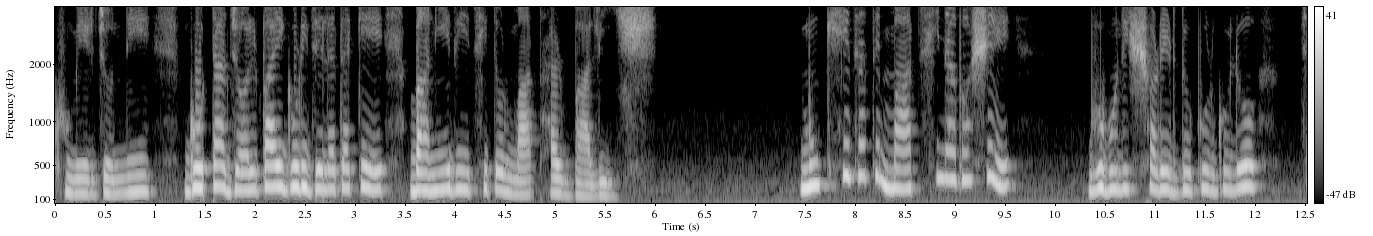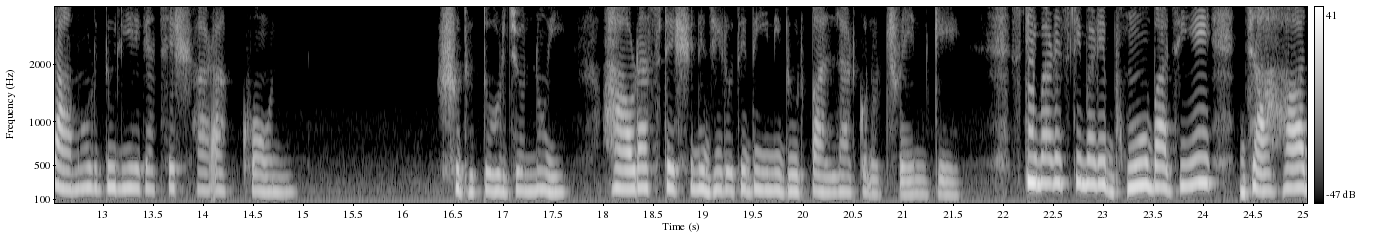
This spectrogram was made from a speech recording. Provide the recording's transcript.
ঘুমের জন্যে গোটা জলপাইগুড়ি জেলাটাকে বানিয়ে দিয়েছি তোর মাথার বালিশ। মুখে যাতে মাছি না বসে ভুবনেশ্বরের দুপুরগুলো চামড় দুলিয়ে গেছে সারাক্ষণ। শুধু তোর জন্যই হাওড়া স্টেশনে জিরোতে দিইনি দূরপাল্লার কোনো ট্রেনকে। স্টিমারে স্টিমারে ভোঁ বাজিয়ে জাহাজ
